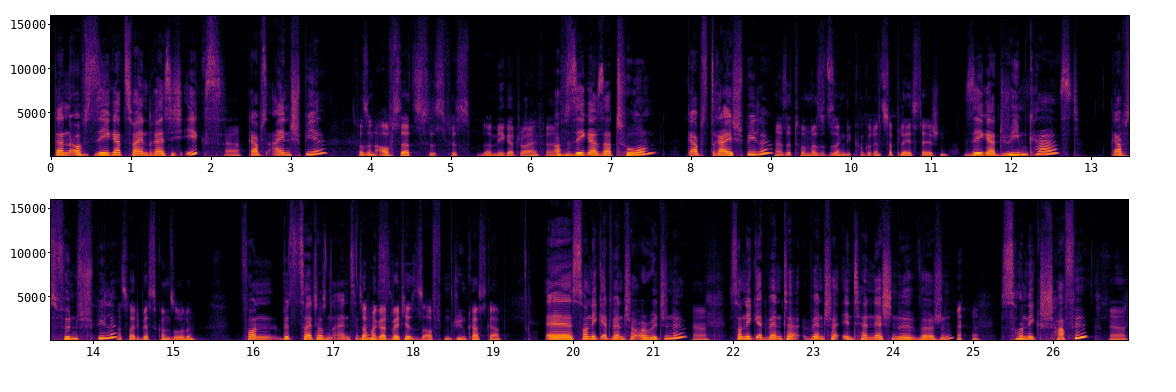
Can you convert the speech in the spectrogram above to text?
Dann auf Sega 32X Ja. gab es ein Spiel. Das war so ein Aufsatz fürs, fürs äh, Mega Drive. Auf Sega Saturn gab es drei Spiele. ja, Saturn war sozusagen die Konkurrenz zur Playstation. Sega Dreamcast gab es fünf Spiele Was war die beste Konsole? von bis 2001. Sag mal gerade, welche es auf dem Dreamcast gab. Äh, Sonic Adventure Original, Ja. Sonic Adventure, Adventure International Version, Sonic Shuffle, Ja,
